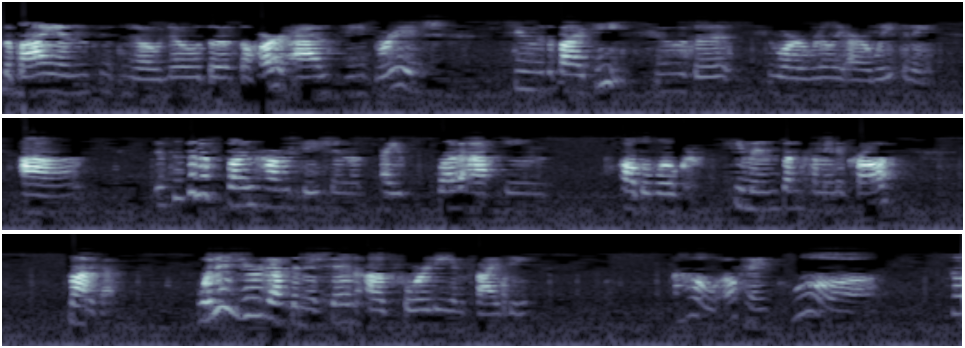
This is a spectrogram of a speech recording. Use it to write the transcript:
The Mayans, you know, know the, the heart as the bridge to the 5D, to the to our really our awakening. Um, this has been a fun conversation. I love asking all the woke humans I'm coming across. Monica, what is your definition of 4D and 5D? Oh, okay, cool. So,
